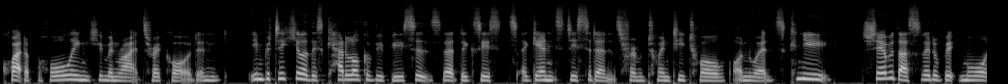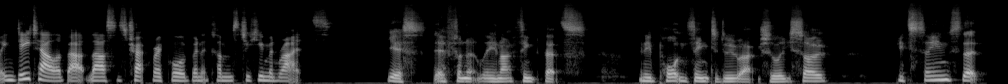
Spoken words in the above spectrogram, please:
quite appalling human rights record, and in particular, this catalogue of abuses that exists against dissidents from 2012 onwards. Can you share with us a little bit more in detail about Laos's track record when it comes to human rights? Yes, definitely. And I think that's an important thing to do, actually. So it seems that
